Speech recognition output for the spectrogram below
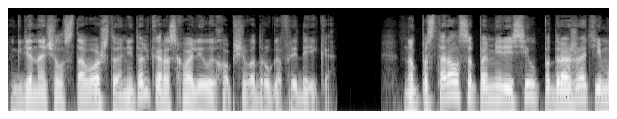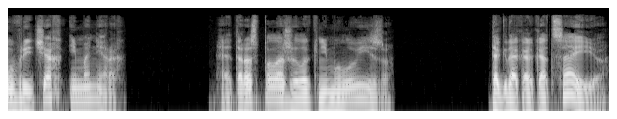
где начал с того, что не только расхвалил их общего друга Фредерика, но постарался по мере сил подражать ему в речах и манерах. Это расположило к нему Луизу. Тогда как отца ее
